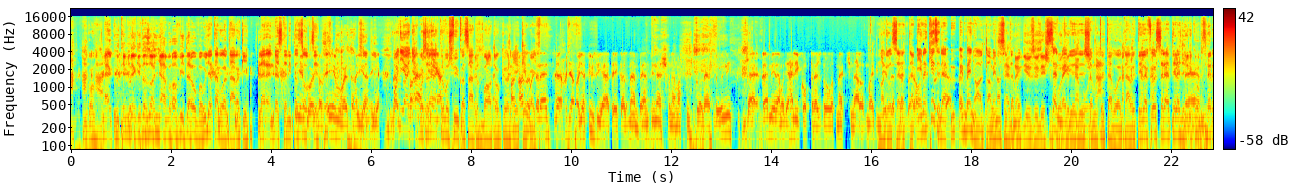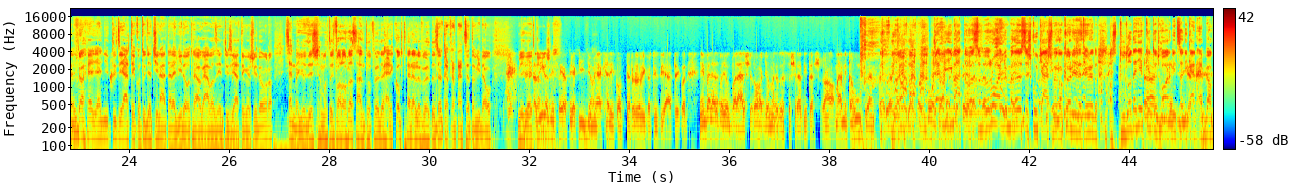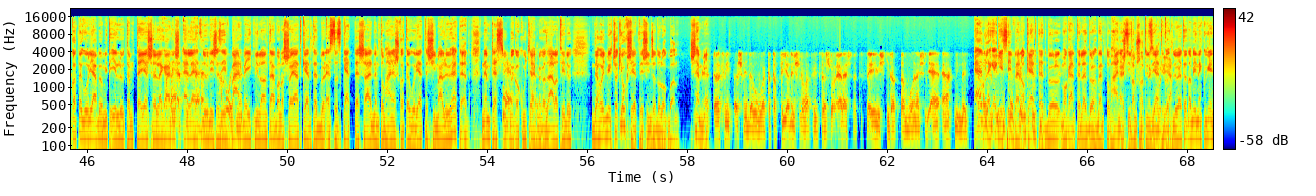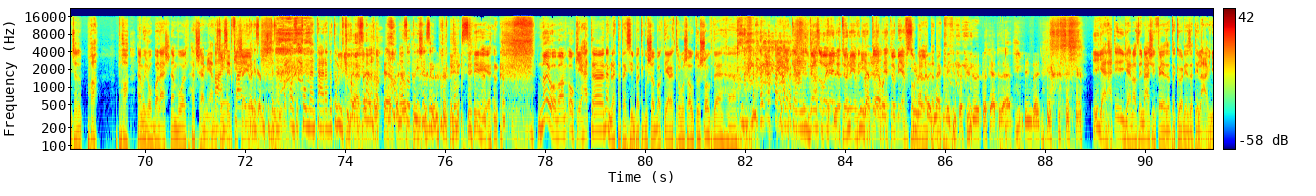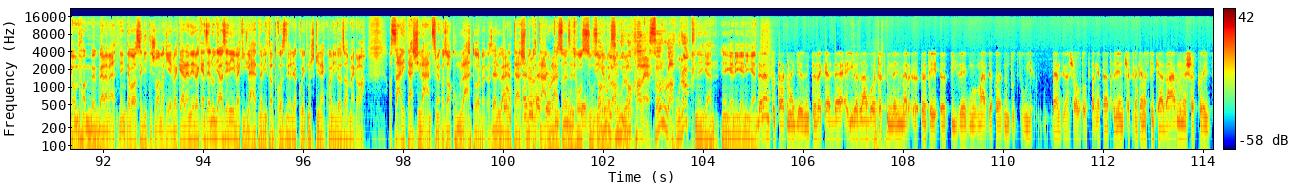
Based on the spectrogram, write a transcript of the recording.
elküldtél mindenkit az anyjába a videóba? Ugye te voltál, aki lerendezted itt a Én szomszéd? voltam, én voltam, igen. igen. De Hogy adják most az elektromos fűkasszátot Balaton Az környékén a vagy? szerencse, hogy a, hogy a tűzijáték az nem benzines, hanem azt is föl lehet lőni, de remélem, hogy a helikopteres dolgot megcsinálod majd. Nagyon szerettem. Én képzeld el, 30-án. én benyaltam. Én azt hittem, hogy szent volt, hogy te meggyőződésem volt, voltál. hogy te voltál. Hogy tényleg felszereltél egy helikopterre, egy ennyi tűzijátékot, ugye csináltál egy videót reagálva az én tűzijátékos videóra. Szent meggyőződésem volt, hogy valahol a szántóföldön helikopterrel lövöldözöl. Tökre tetszett a videó. Még Az igazi férfiak így nyomják, helikopterről lövik a tűzijátékot. Én veled vagyok, Balázs, rohadjon meg az összes reddites. A- Mármint a Hunfluencerben. De imádtam azt, hogy rohadjon meg az összes kutyás, meg a környezeti Azt tudod egyébként, hogy 30-án ebbe a kategóriába, amit én lőttem, teljesen legális, el lehet lőni, és Hogyne. bármelyik pillanatában a saját kertedből ezt az kettes, nem tudom hányas kategóriát te simán lőheted? Nem tesszük meg a kutyák, meg az állatvédők, de hogy még csak jogsértés sincs a dologban. Semmi. Tök vicces videó volt, tehát a fiad is rohadt vicces volt, erestet, ezt én is kiraktam volna, és így el, el, mindegy. Elvileg egész évben a kertedből, magánterületből, nem tudom hányas típusú tűzjátékot lőheted, ami nekünk én sem, pa, pa, nem, hogy robbanás nem volt, hát semmi, hát a szomszéd ki se jött. Ez kicsit ez a, az a kommentáradat, amit azóta is ezen kattogsz. Igen. Na jól van, oké, hát nem lettetek szimpatikusabbak ti elektromos autósok, de, ö, Egyre kevésbé. de az a baj, egyre több, egyre hogy- több érv szól illetve, hogy mellettetek. megvédjük a tüdőtöket, de mindegy. Igen, hát igen, az egy másik fejezet a környezeti lábnyom, amiben belemetnénk, de valószínűleg itt is vannak érvek ellenérvek. Ezen ugye azért évekig lehetne vitatkozni, hogy akkor itt most kinek van igaza, meg a, a szállítási lánc, meg az akkumulátor, meg az előállítás, Erről meg a tárolás, szóval ez egy hosszú, igen, Szorul a beszéltünk. hurok, haver, szorul a hurok. Igen, igen, igen, igen. De nem tudták meggyőzni tezeket, de igazából tök mindegy, mert 5-10 év múlva már gyakorlatilag nem tudsz új benzines autót venni. Tehát, hogy én csak nekem ezt ki kell várnom, és akkor így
